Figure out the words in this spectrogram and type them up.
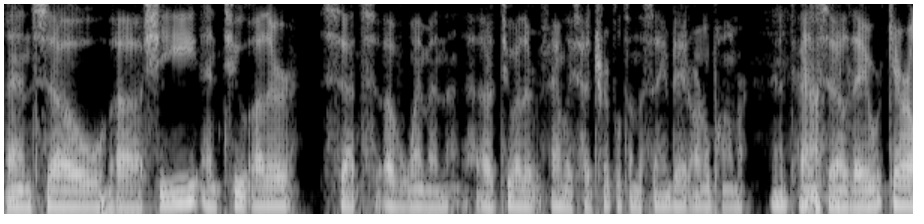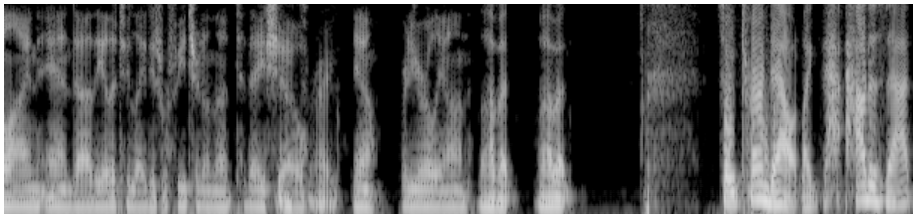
and so uh, she and two other sets of women, uh, two other families had triplets on the same day at Arnold Palmer. Fantastic. And so they were Caroline and uh, the other two ladies were featured on the Today Show. That's right. Yeah, pretty early on. Love it. Love it. So it turned out like how does that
